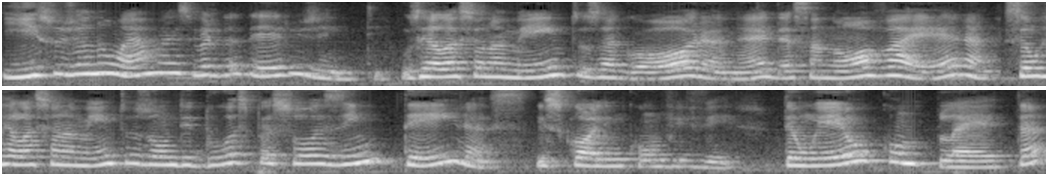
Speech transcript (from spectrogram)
E isso já não é mais verdadeiro, gente. Os relacionamentos agora, né, dessa nova era, são relacionamentos onde duas pessoas inteiras escolhem conviver. Então, eu completa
